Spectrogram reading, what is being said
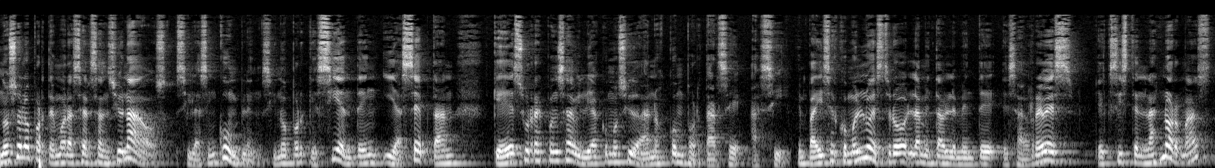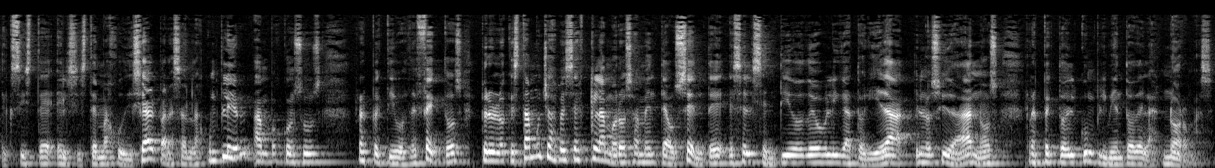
no solo por temor a ser sancionados si las incumplen, sino porque sienten y aceptan que es su responsabilidad como ciudadanos comportarse así. En países como el nuestro, lamentablemente es al revés. Existen las normas, existe el sistema judicial para hacerlas cumplir, ambos con sus respectivos defectos, pero lo que está muchas veces clamorosamente ausente es el sentido de obligatoriedad en los ciudadanos respecto del cumplimiento de las normas.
